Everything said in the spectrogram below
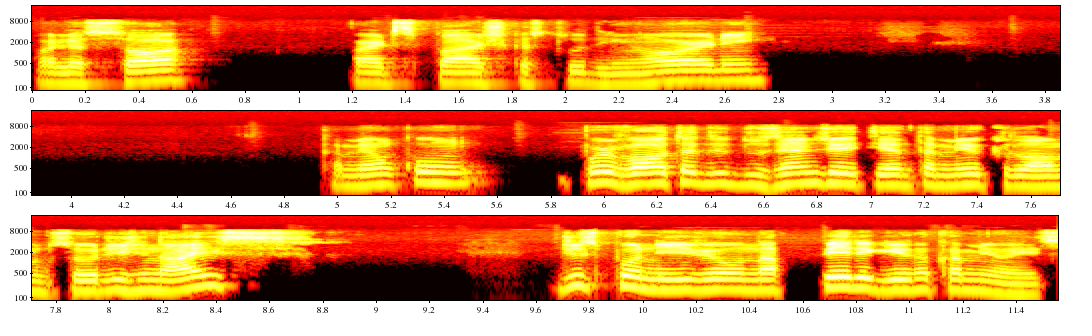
Olha só, partes plásticas tudo em ordem. Caminhão com por volta de 280 mil quilômetros originais, disponível na Peregrino Caminhões.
